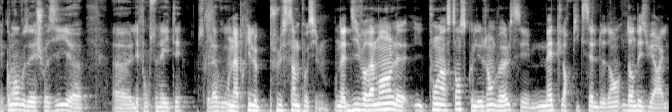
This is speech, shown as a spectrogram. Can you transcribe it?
Et comment vous avez choisi euh, euh, les fonctionnalités Parce que là, vous. On a pris le plus simple possible. On a dit vraiment, le- pour l'instant, ce que les gens veulent, c'est mettre leurs pixels dedans, dans des URL.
